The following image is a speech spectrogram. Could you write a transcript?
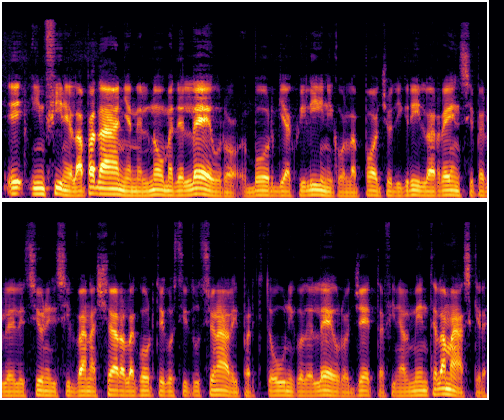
E infine la Padania, nel nome dell'euro, Borghi Aquilini con l'appoggio di Grillo a Renzi per le elezioni di Silvana Sciara alla Corte Costituzionale, il partito unico dell'euro getta finalmente la maschera.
